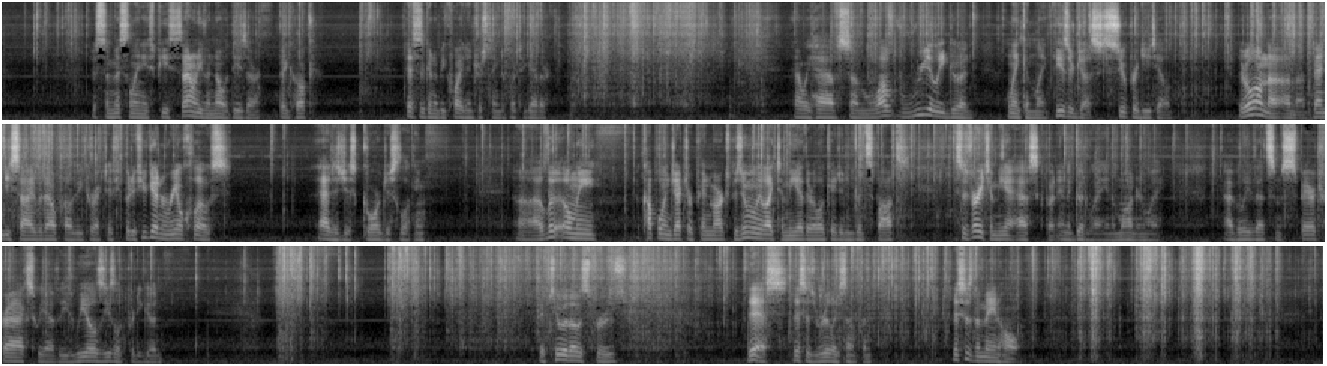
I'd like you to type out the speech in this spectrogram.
just some miscellaneous pieces. I don't even know what these are. Big hook. This is going to be quite interesting to put together. Now we have some love, really good link and link. These are just super detailed. They're all on the on the bendy side, but that'll probably be correct. If, but if you get in real close, that is just gorgeous looking. Uh, only couple injector pin marks, presumably like Tamiya, they're located in good spots. This is very Tamiya-esque, but in a good way, in a modern way. I believe that's some spare tracks. We have these wheels. These look pretty good. We have two of those sprues. This, this is really something. This is the main hull.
